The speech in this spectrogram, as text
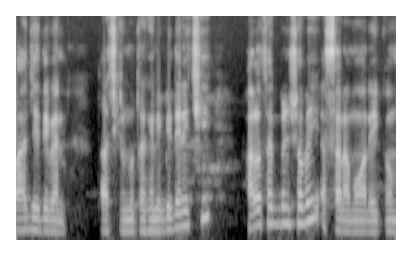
বাজিয়ে দিবেন। তো আজকের মতো এখানে বিদায় নিচ্ছি। ভালো থাকবেন সবাই। আসসালামু আলাইকুম।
